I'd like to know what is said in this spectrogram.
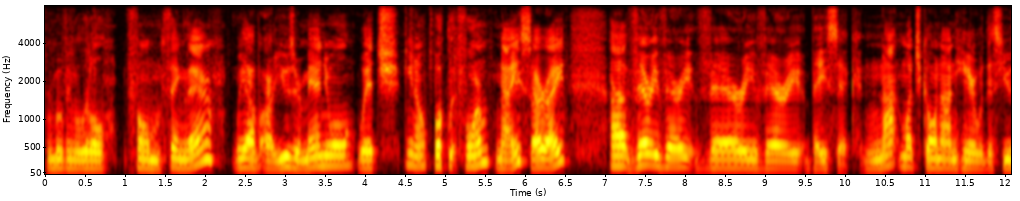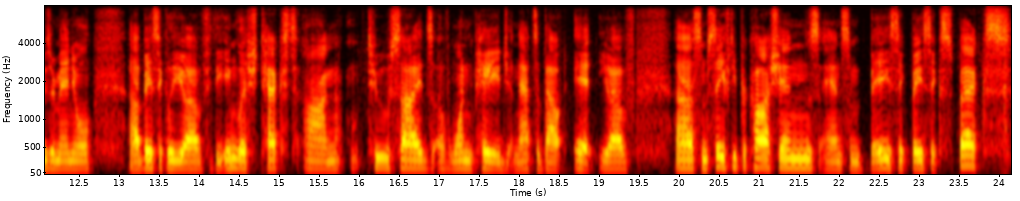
removing the little foam thing there. We have our user manual, which, you know, booklet form, nice, all right. Uh, very, very, very, very basic. Not much going on here with this user manual. Uh, basically, you have the English text on two sides of one page, and that's about it. You have uh, some safety precautions and some basic, basic specs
